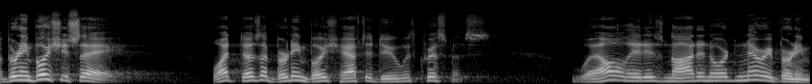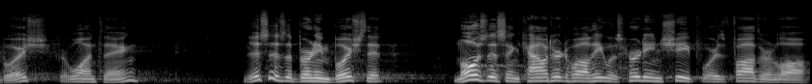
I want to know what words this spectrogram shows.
A burning bush, you say. What does a burning bush have to do with Christmas? Well, it is not an ordinary burning bush, for one thing. This is the burning bush that Moses encountered while he was herding sheep for his father in law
